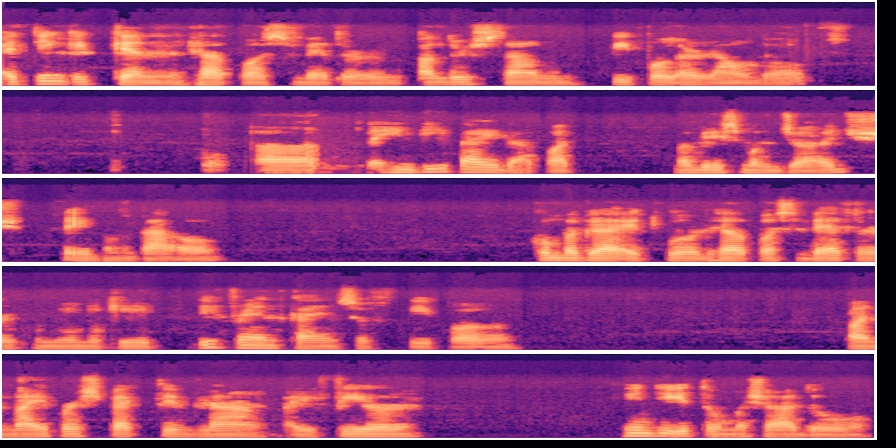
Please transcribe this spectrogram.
I think it can help us better understand people around us. Uh, na hindi tayo dapat mabilis mag-judge sa ibang tao. Kumbaga, it would help us better communicate different kinds of people. On my perspective lang, I feel hindi ito masyado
